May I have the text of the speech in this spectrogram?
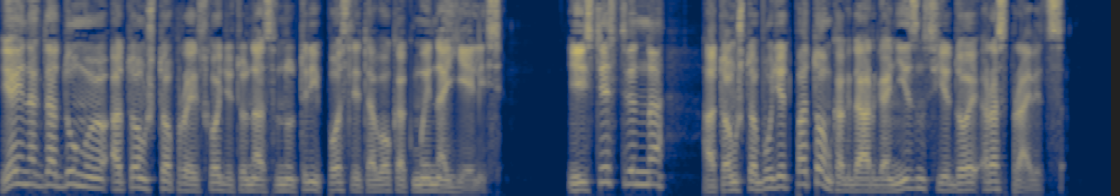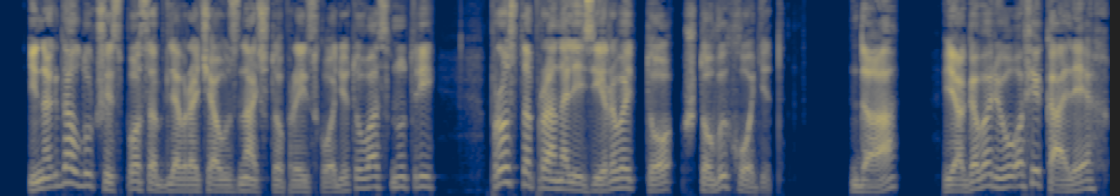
я иногда думаю о том, что происходит у нас внутри после того, как мы наелись. И, естественно, о том, что будет потом, когда организм с едой расправится. Иногда лучший способ для врача узнать, что происходит у вас внутри, просто проанализировать то, что выходит. Да, я говорю о фекалиях.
